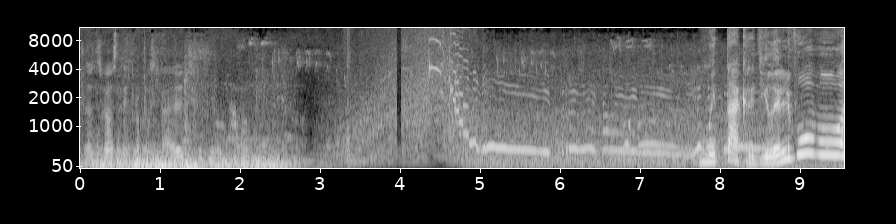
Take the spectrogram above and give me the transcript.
Що зв'язки пропускають? Ми так раділи Львову,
